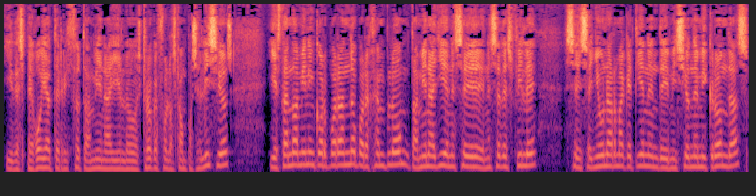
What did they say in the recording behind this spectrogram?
y despegó y aterrizó también ahí en los, creo que fue en los Campos Elíseos, y están también incorporando, por ejemplo, también allí en ese, en ese desfile se enseñó un arma que tienen de emisión de microondas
